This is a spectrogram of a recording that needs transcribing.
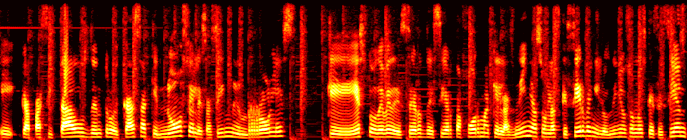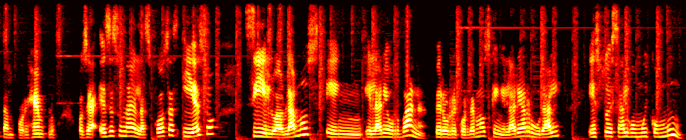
eh, capacitados dentro de casa, que no se les asignen roles, que esto debe de ser de cierta forma, que las niñas son las que sirven y los niños son los que se sientan, por ejemplo. O sea, esa es una de las cosas y eso si lo hablamos en el área urbana, pero recordemos que en el área rural esto es algo muy común.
